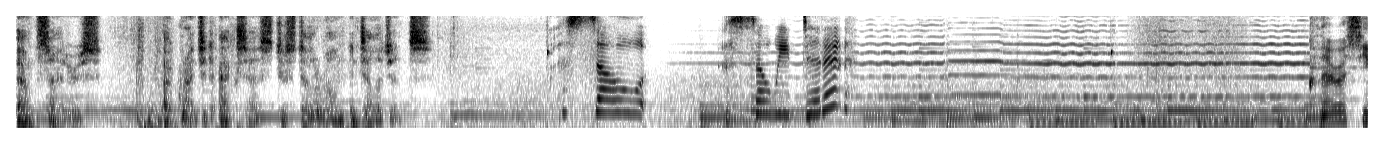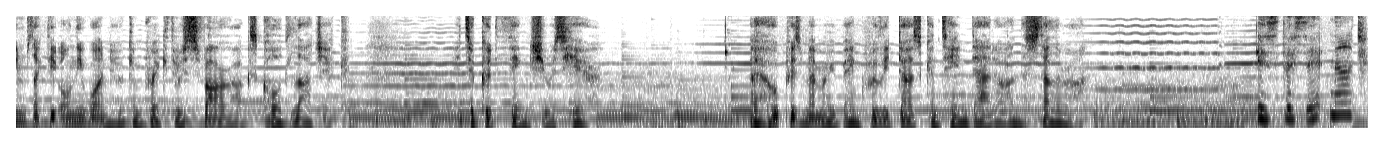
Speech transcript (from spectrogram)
Outsiders are granted access to Stellaron intelligence. So. So we did it? Clara seems like the only one who can break through Svarog's cold logic. It's a good thing she was here. I hope his memory bank really does contain data on the Stellaron. Is this it, Nat?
